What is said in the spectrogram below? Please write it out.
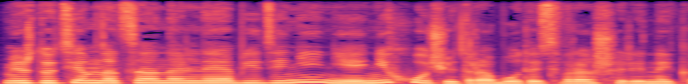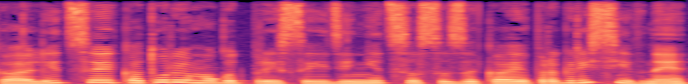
Между тем, национальное объединение не хочет работать в расширенной коалиции, которые могут присоединиться с АЗК и прогрессивные,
